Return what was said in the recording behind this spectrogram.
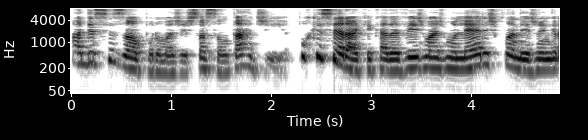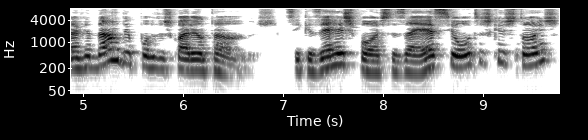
a decisão por uma gestação tardia. Por que será que cada vez mais mulheres planejam engravidar depois dos 40 anos? Se quiser respostas a essa e outras questões,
